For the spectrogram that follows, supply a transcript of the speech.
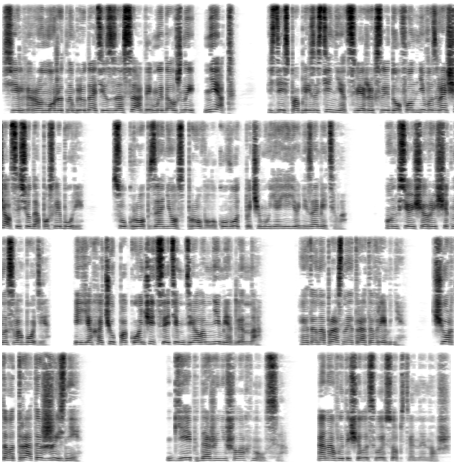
«Сильвер, он может наблюдать из засады, мы должны...» «Нет! Здесь поблизости нет свежих следов, он не возвращался сюда после бури. Сугроб занес проволоку, вот почему я ее не заметила. Он все еще рыщет на свободе, и я хочу покончить с этим делом немедленно». Это напрасная трата времени. Чёртова трата жизни. Гейб даже не шелохнулся. Она вытащила свой собственный нож.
